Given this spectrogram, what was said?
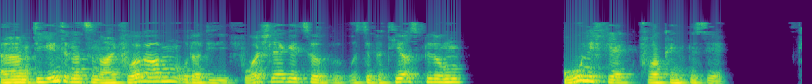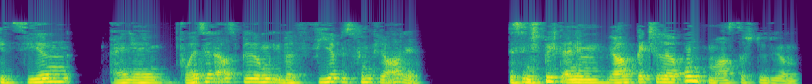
Ähm, die internationalen Vorgaben oder die Vorschläge zur Osteopathieausbildung ohne Vorkenntnisse skizzieren eine Vollzeitausbildung über vier bis fünf Jahre. Das entspricht einem ja, Bachelor- und Masterstudium.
